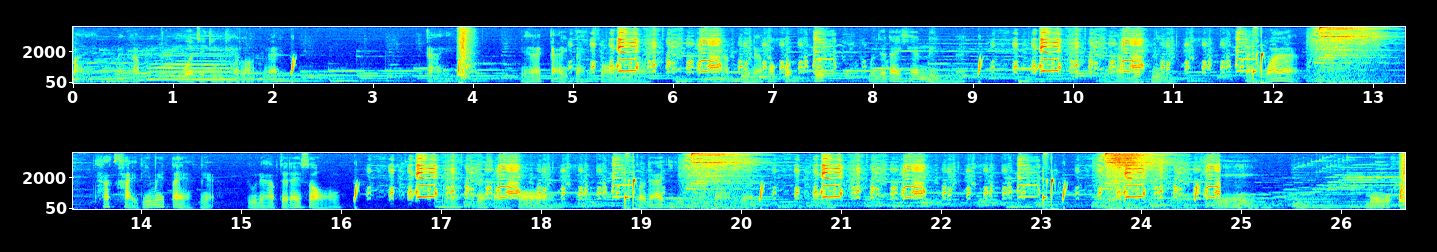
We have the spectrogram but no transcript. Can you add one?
ไปนะครับวัวจะกินแครอทนะ ไก่เนี่ยนะไก่แตกฟองเดียวนะครับดูนะพอกดปุ๊บมันจะได้แค่หนึ่งนะนะครับบวกหนึ่งแต่ว่า ถ้าไข่ที่ไม่แตกเนี่ยดูนะครับจะได้สองนะได้สองฟองก็ได้อีกสองด้วยนี่หมูหมู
